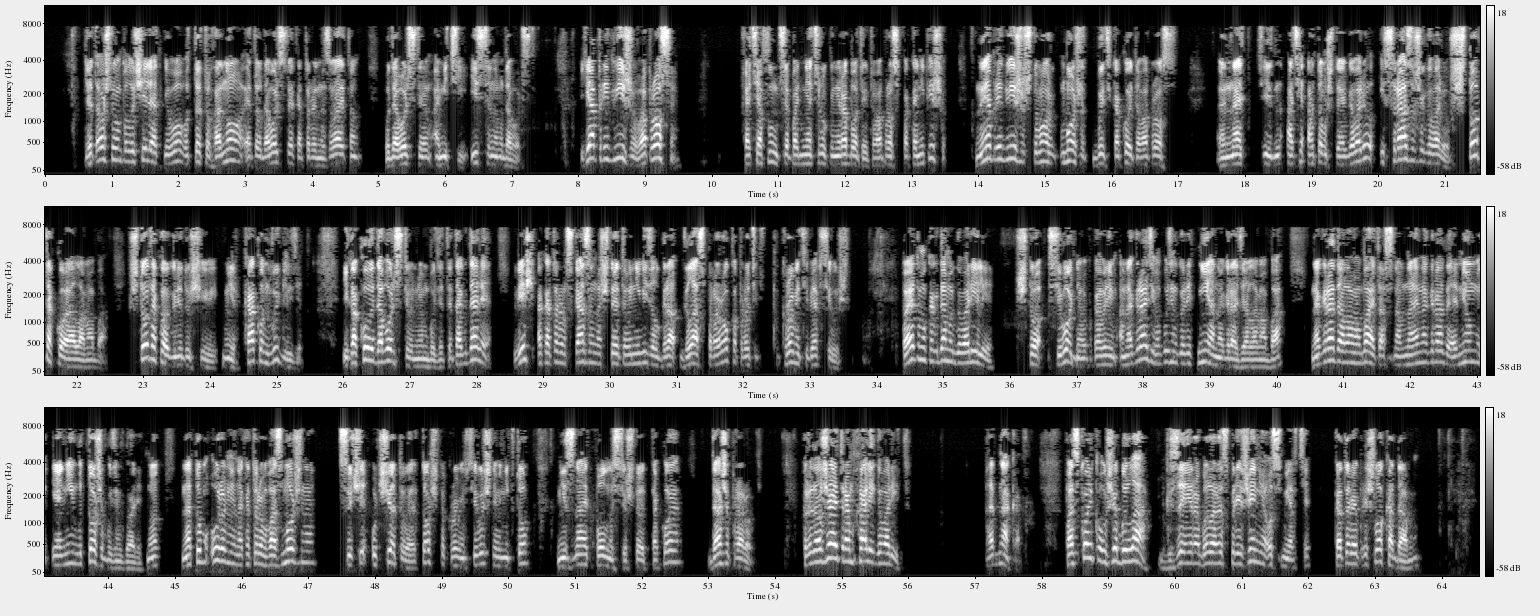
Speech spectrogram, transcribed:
для того, чтобы мы получили от него вот это гано, это удовольствие, которое называет он удовольствием амити, истинным удовольствием. Я предвижу вопросы, хотя функция поднять руку не работает, вопросы пока не пишут, но я предвижу, что может быть какой-то вопрос на, о, о том, что я говорю, и сразу же говорю, что такое Аламаба, что такое грядущий мир, как он выглядит, и какое удовольствие в нем будет, и так далее. Вещь, о котором сказано, что этого не видел глаз пророка, против, кроме тебя Всевышнего. Поэтому, когда мы говорили, что сегодня мы поговорим о награде, мы будем говорить не о награде Аламаба. Награда Аламаба – это основная награда, и о, нем, и о ней мы тоже будем говорить, но на том уровне, на котором возможно учитывая то, что кроме Всевышнего никто не знает полностью, что это такое, даже пророки. Продолжает Рамхали говорит, однако, поскольку уже была Гзейра, было распоряжение о смерти, которое пришло к Адаму,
